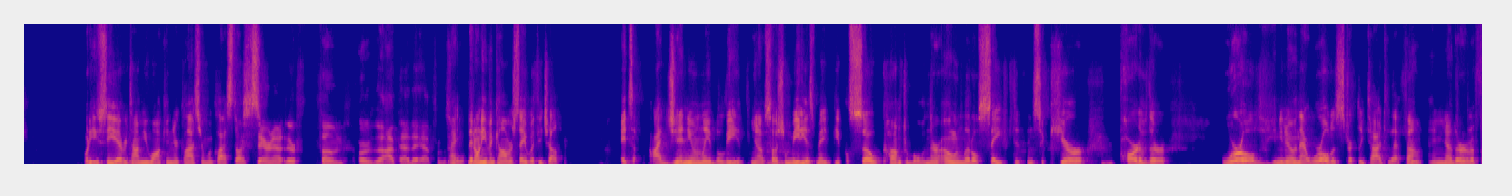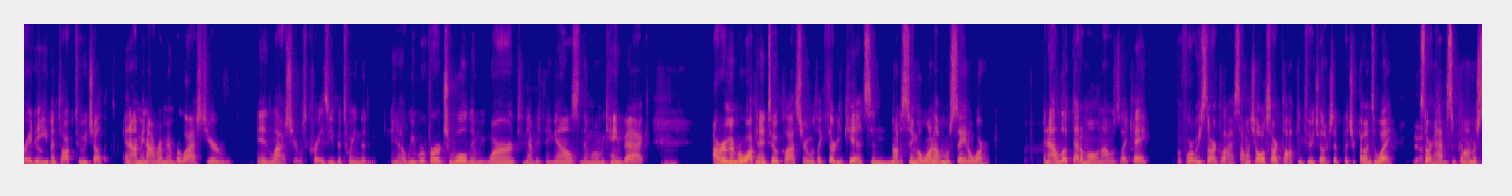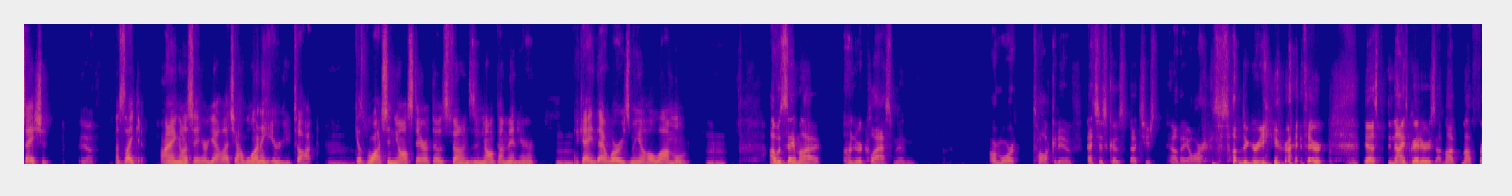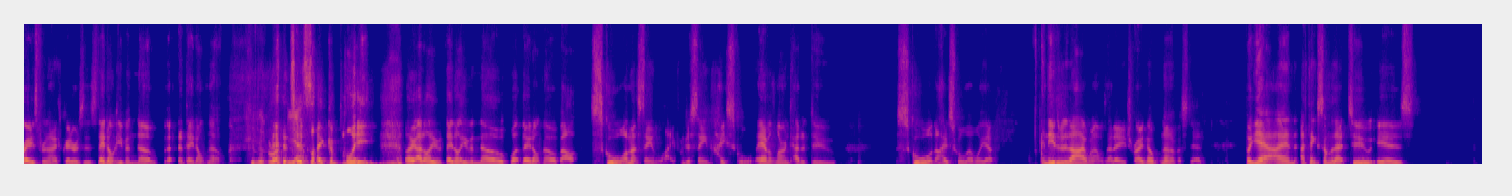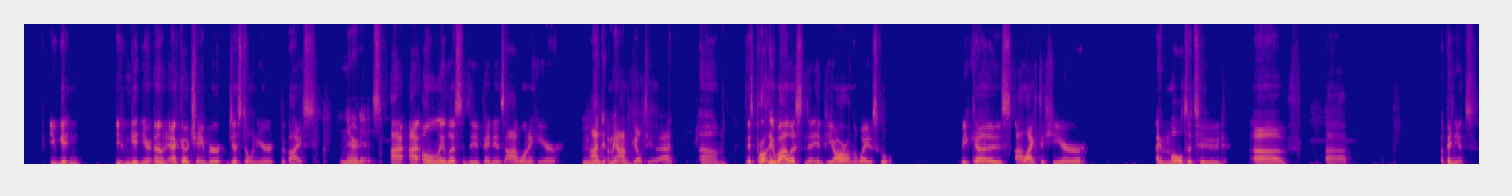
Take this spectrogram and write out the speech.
what do you see every time you walk in your classroom when class starts? staring at their phone or the ipad they have from the school Right. They don't even conversate with each other. It's I genuinely believe, you know, social Mhm. media has made people so comfortable in their own little safe and secure Mhm. part of their world. And you know, and that world is strictly tied to that phone. And you know, they're afraid to even talk to each other. And I mean, I remember last year, and last year was crazy between the, you know, we were virtual, then we weren't, and Mhm. everything else. And then when we came back, Mhm. I remember walking into a classroom with like 30 kids and not a single one of them was saying a word. And I looked at them all and I was like, hey, before we start class, I want you all to start talking to each other. So put your phones away, Yeah. start having some conversation. Yeah. I was like, I ain't gonna sit here yell at you. I want to hear you talk Mm, because watching y'all stare at those phones and y'all come in here, mhm, like, hey, that worries me a whole lot more. mhm. i would say my underclassmen are more talkative. That's just because that's just how they are to some degree, right? They're yes, ninth graders. My my phrase for ninth graders is they don't even know that, that they don't know. it's, yeah. it's like complete. Like I don't even they don't even know what they don't know about school. I'm not saying life. I'm just saying high school. They haven't learned how to do school at the high school level yet, and neither did I when I was that age. Right? Nope, none of us did. But yeah, and I think some of that too is you getting you can get in your own echo chamber just on your device. And there it is. I, I only listen to the opinions I want to hear. Mhm. I, I mean, I'm guilty of that. Um, it's partly why I listen to NPR on the way to school because I like to hear a multitude of uh, opinions.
